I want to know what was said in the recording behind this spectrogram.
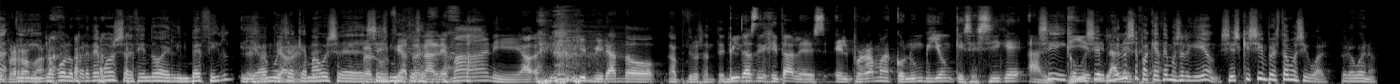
de programa. y luego lo perdemos haciendo el imbécil y llevamos ya quemados eh, seis minutos. en alemán y, y mirando capítulos anteriores. Vidas digitales, el programa con un guion que se sigue al Sí, pie como de siempre. la Yo no sé para qué hacemos el guion. Si es que siempre estamos igual, pero bueno.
